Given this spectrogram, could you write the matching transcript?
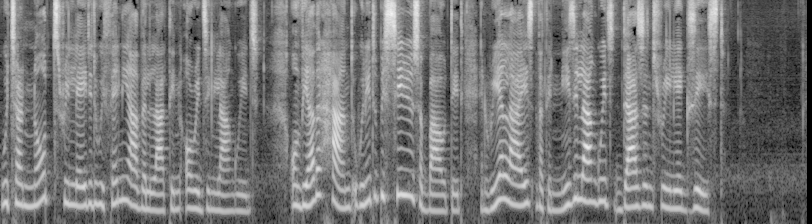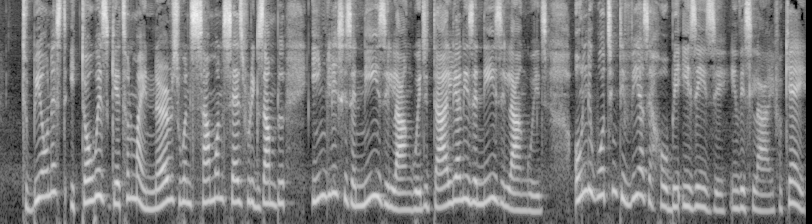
which are not related with any other Latin origin language. On the other hand, we need to be serious about it and realize that an easy language doesn't really exist. To be honest, it always gets on my nerves when someone says, for example, English is an easy language, Italian is an easy language. Only watching TV as a hobby is easy in this life, okay?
